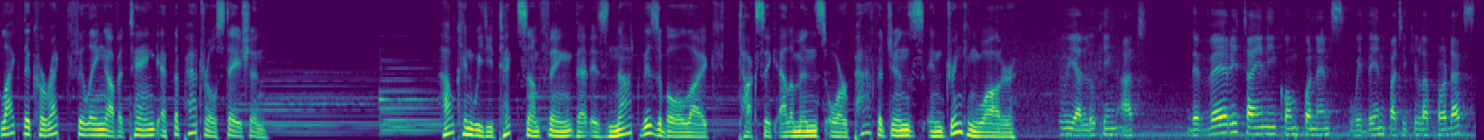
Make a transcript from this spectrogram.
like the correct filling of a tank at the petrol station. How can we detect something that is not visible like toxic elements or pathogens in drinking water? We are looking at the very tiny components within particular products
